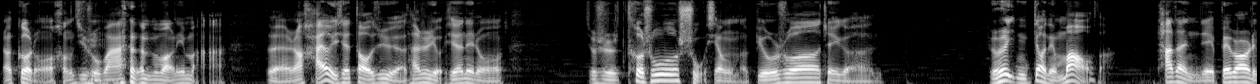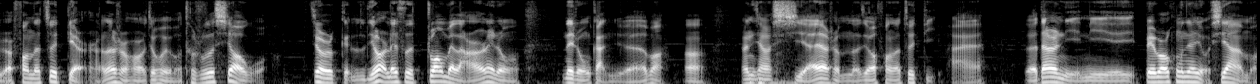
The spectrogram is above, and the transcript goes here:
然后各种横七竖八的那么往里码。对，然后还有一些道具啊，它是有些那种就是特殊属性的，比如说这个，比如说你掉顶帽子，它在你这背包里边放在最顶上的时候，就会有特殊的效果，就是给有点类似装备栏那种那种感觉吧，嗯。然后你像鞋呀什么的，就要放在最底排，对。但是你你背包空间有限嘛，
